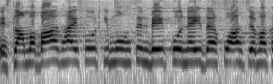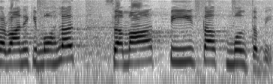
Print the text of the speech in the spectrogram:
इस्लामाबाद हाईकोर्ट की मोहसिन बेग को नई दरख्वास्त जमा करवाने की मोहलत। समात, पीर तक मुलतवी।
